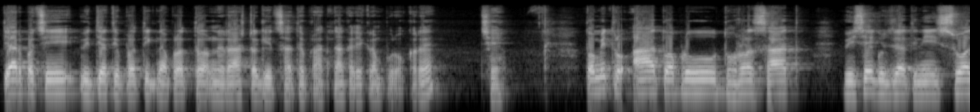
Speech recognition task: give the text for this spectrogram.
ત્યાર પછી વિદ્યાર્થી પ્રતિજ્ઞા પત્ર અને રાષ્ટ્રગીત સાથે પ્રાર્થના કાર્યક્રમ પૂરો કરે છે. તો મિત્રો, આ હતું આપણું ધોરણ સાત વિષય ગુજરાતીની સ્વ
